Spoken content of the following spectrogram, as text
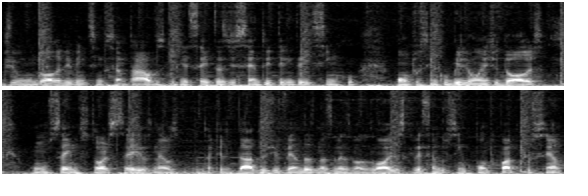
de 1 dólar e 25 centavos e receitas de 135,5 bilhões de dólares, com same store sales, né, os, aqueles dados de vendas nas mesmas lojas crescendo 5,4%.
